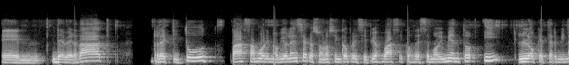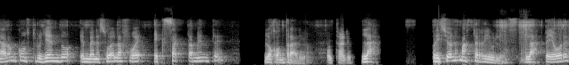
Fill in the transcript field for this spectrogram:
de verdad, rectitud, paz, amor y no violencia, que son los cinco principios básicos de ese movimiento, y lo que terminaron construyendo en Venezuela fue exactamente lo contrario. contrario. Las prisiones más terribles, las peores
